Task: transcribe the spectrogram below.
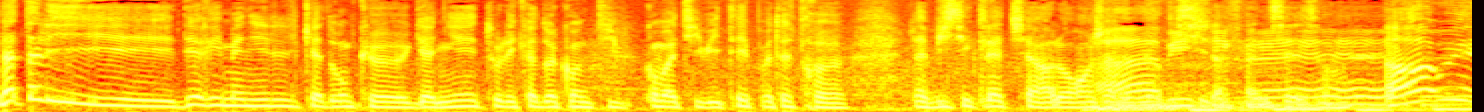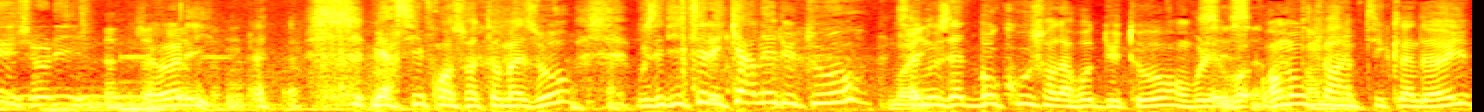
Nathalie Deriménil qui a donc euh, gagné tous les cas de combativité. Peut-être euh, la bicyclette chère à Laurent ah, d'ici la fin de saison. Ah oui, joli, joli. Merci François Tomaso. Vous éditez les carnets du Tour. Ça nous aide beaucoup sur la route du Tour. On voulait vraiment vous faire un petit clin d'œil.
